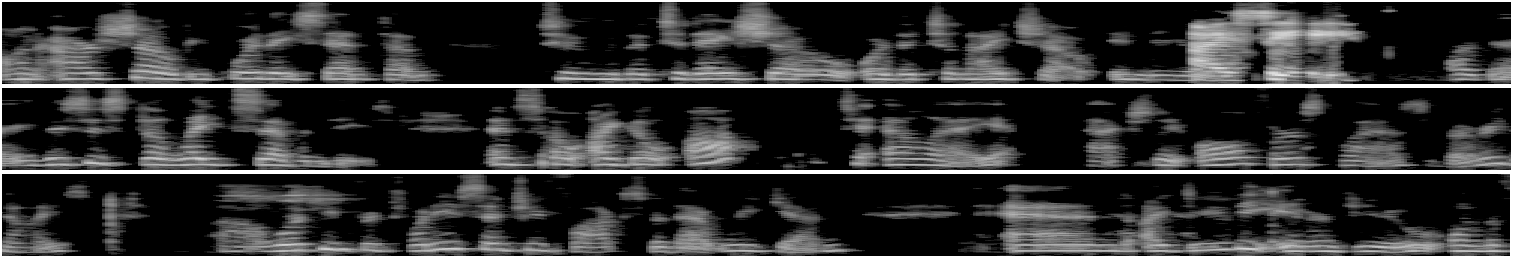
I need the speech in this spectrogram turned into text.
on our show before they sent them to the Today Show or the Tonight Show in New York. I see. Okay, this is the late 70s. And so I go up to LA, actually all first class, very nice, uh, working for 20th Century Fox for that weekend. And I do the interview on the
